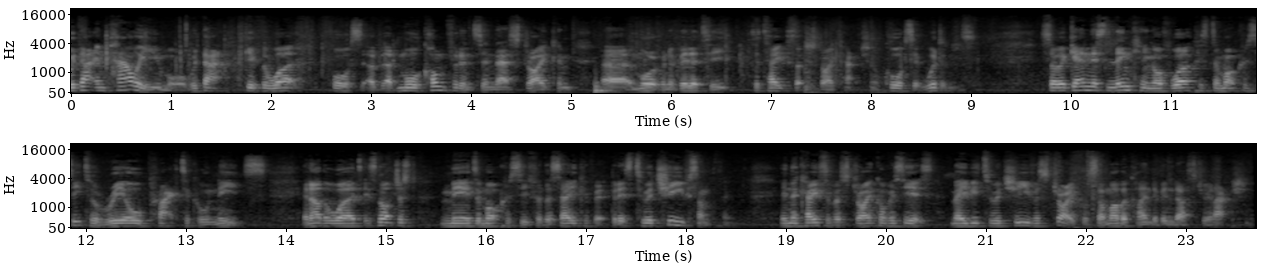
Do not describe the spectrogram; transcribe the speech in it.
Would that empower you more? Would that give the workforce a, a more confidence in their strike and uh, more of an ability to take such strike action? Of course, it wouldn't. So, again, this linking of workers' democracy to real practical needs. In other words, it's not just mere democracy for the sake of it, but it's to achieve something. In the case of a strike, obviously, it's maybe to achieve a strike or some other kind of industrial action.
